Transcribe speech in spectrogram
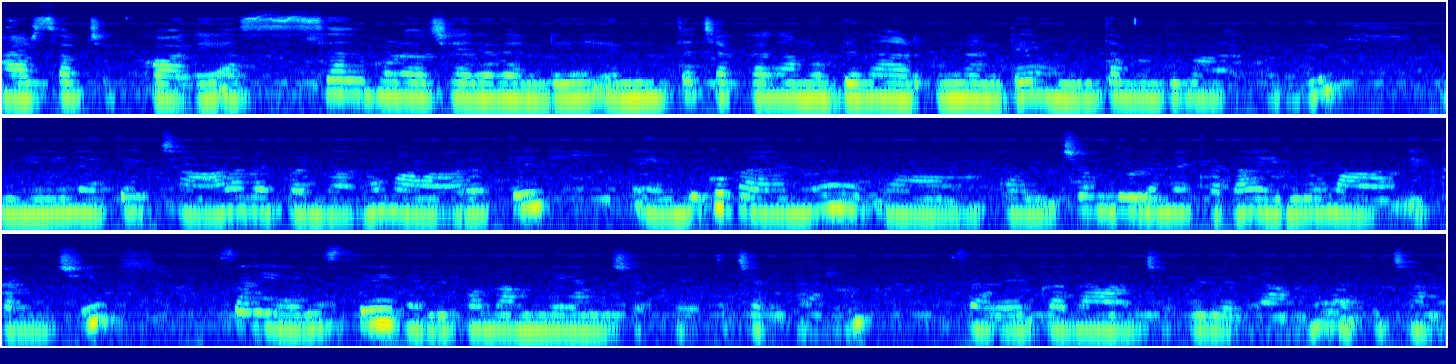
హ్యాట్సాప్ చెప్పుకోవాలి. అస్సలు గొడవ చేయలేదండి. ఎంత చక్కగా ముద్దుగా ఆడుకుందంటే అంత ముద్దుగా ఆడుకుంది. నేనైతే చాలా భయపడ్డాను. మా వారైతే ఎందుకు భయము? కొంచెం దూరమే కదా ఇల్లు మా ఇక్కడ నుంచి. సరే ఏడిస్తే వెళ్ళిపోదాంలే అని చెప్పి అయితే చెప్పారు. సరే కదా అని చెప్పి వెళ్ళాము. అయితే చాలా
